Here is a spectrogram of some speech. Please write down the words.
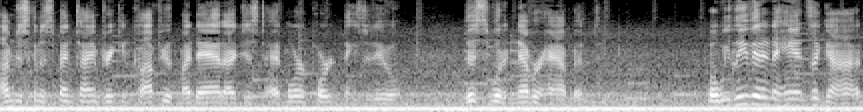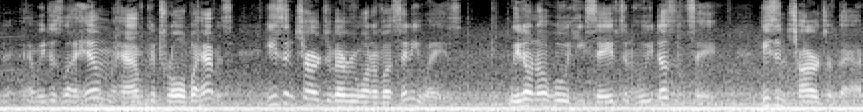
I'm just going to spend time drinking coffee with my dad, I just had more important things to do, this would have never happened. But we leave it in the hands of God and we just let Him have control of what happens. He's in charge of every one of us, anyways. We don't know who He saves and who He doesn't save. He's in charge of that.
